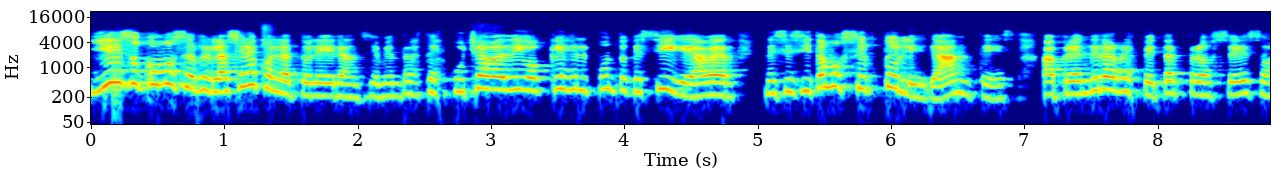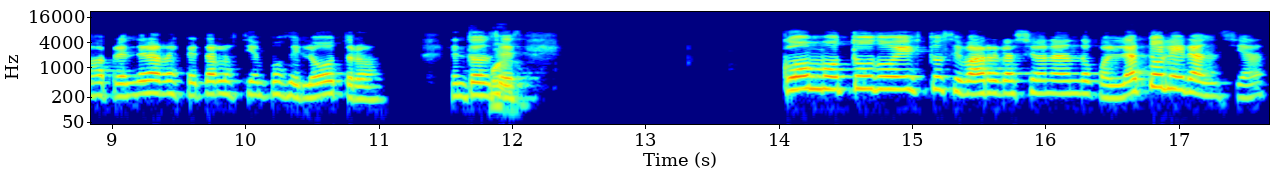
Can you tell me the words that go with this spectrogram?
¿Y eso cómo se relaciona con la tolerancia? Mientras te escuchaba, digo, ¿qué es el punto que sigue? A ver, necesitamos ser tolerantes, aprender a respetar procesos, aprender a respetar los tiempos del otro. Entonces, cómo todo esto se va relacionando con la tolerancia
